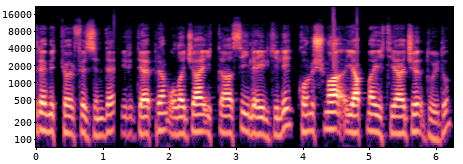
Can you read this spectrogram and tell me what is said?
Edremit Körfezi'nde bir deprem olacağı iddiası ile ilgili konuşma yapma ihtiyacı duydum.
